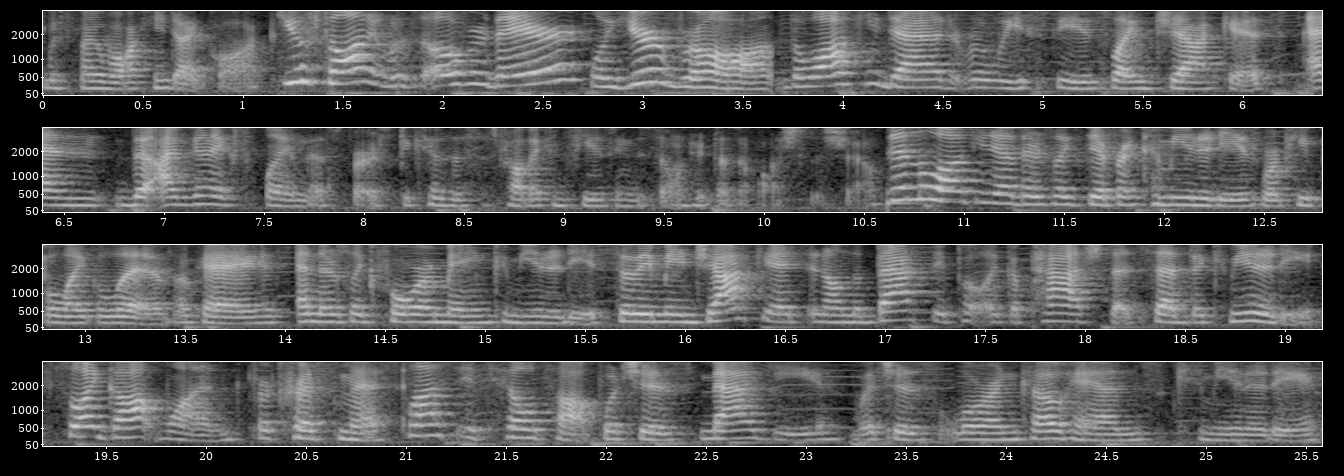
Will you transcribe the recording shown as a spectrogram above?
with my Walking Dead clock. You thought it was over there? Well, you're wrong. The Walking Dead released these like jackets and the, I'm gonna explain this first because this is probably confusing to someone who doesn't watch the show. In The Walking Dead, there's like different communities where people like live, okay? And there's like four main communities. So they made jackets and on the back they put like a patch that said the community. So I got one for Christmas. Plus it's Hilltop, which is Maggie, which is Lauren Cohan's community.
